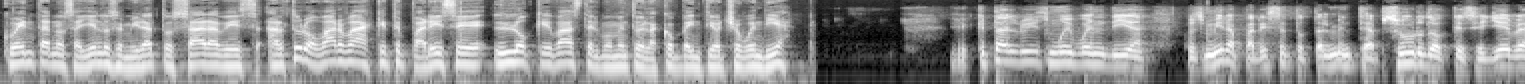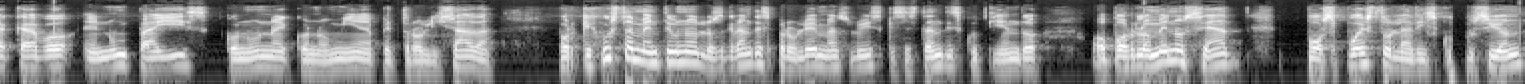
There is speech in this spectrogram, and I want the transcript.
Cuéntanos allí en los Emiratos Árabes. Arturo Barba, ¿qué te parece lo que va hasta el momento de la COP28? Buen día. Eh, ¿Qué tal, Luis? Muy buen día. Pues mira, parece totalmente absurdo que se lleve a cabo en un país con una economía petrolizada, porque justamente uno de los grandes problemas, Luis, que se están discutiendo, o por lo menos se ha pospuesto la discusión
